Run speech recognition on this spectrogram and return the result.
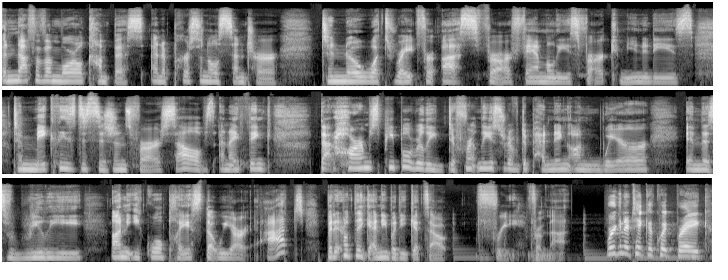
enough of a moral compass and a personal center to know what's right for us, for our families, for our communities, to make these decisions for ourselves. And I think that harms people really differently, sort of depending on where in this really unequal place that we are at. But I don't think anybody gets out free from that. We're going to take a quick break.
